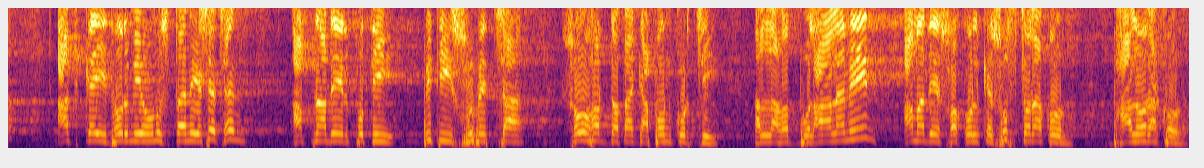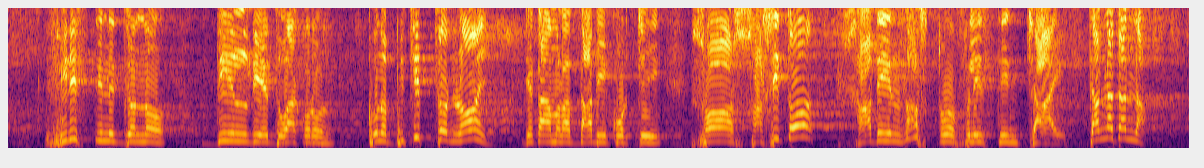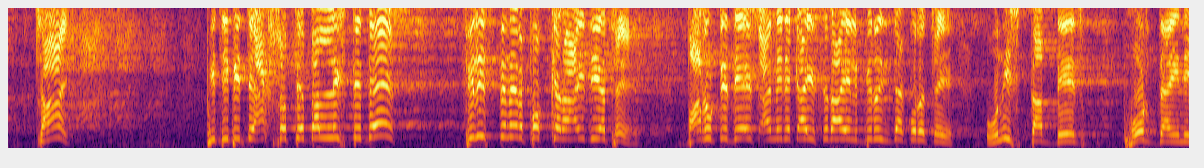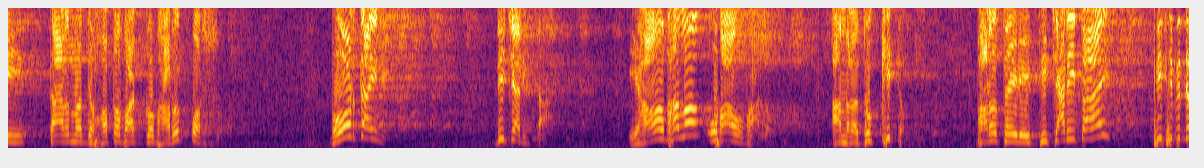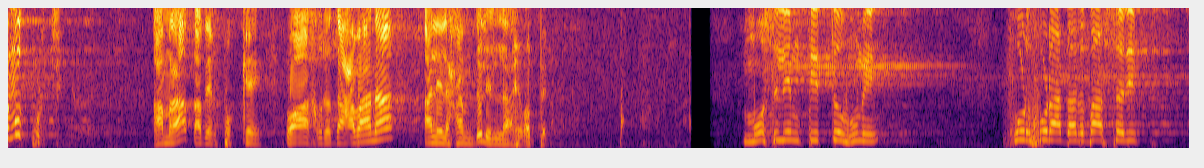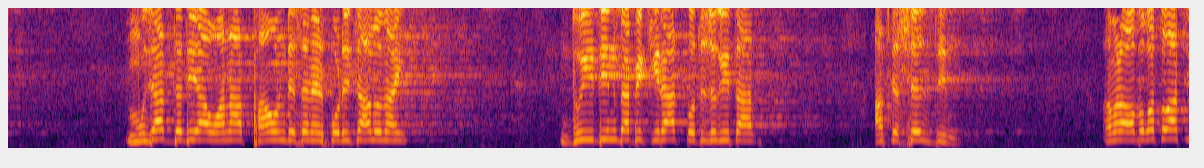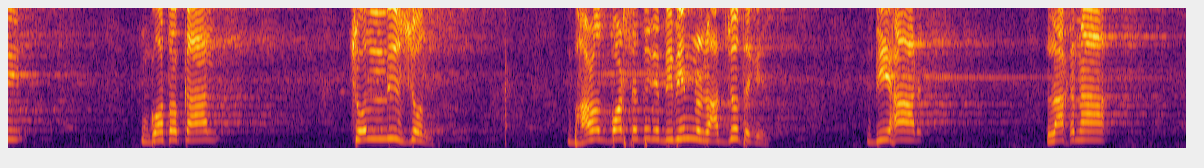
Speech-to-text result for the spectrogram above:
আজকে এই ধর্মীয় অনুষ্ঠানে এসেছেন, আপনাদের প্রতি প্রীতি, শুভেচ্ছা, সৌহার্দ্যতা জ্ঞাপন করছি। আল্লাহ রব্বুল আলামিন আমাদের সকলকে সুস্থ রাখুন, ভালো রাখুন, ফিলিস্তিনের জন্য দিল দিয়ে দোয়া করুন। কোনো বিচিত্র নয় যেটা আমরা দাবি করছি, স্বশাসিত স্বাধীন রাষ্ট্র ফিলিস্তিন চাই। চান না চান না। চাই। পৃথিবীতে একশো তেতাল্লিশটি দেশ ফিলিস্তিনের পক্ষে রায় দিয়েছে। বারোটি দেশ আমেরিকা, ইসরায়েল বিরোধিতা করেছে। উনিশটা দেশ ভোট দেয়নি, তার মধ্যে হতভাগ্য ভারতবর্ষ। ভোট দেয়নি। দ্বিচারিতা। ইহাও ভালো, উহাও ভালো। আমরা দুঃখিত। ভারতের এই দ্বিচারিতায় পৃথিবীতে মুখ পড়ছে। আমরা তাদের পক্ষে ওয়াখুর দাওয়ানা আনিল হামদুলিল্লাহ রব্বিল মুসলিম তীর্থভূমি, ফুরফুরা দরবার শরীফ মুজাদ্দিয়া ওয়ানাথ ফাউন্ডেশনের পরিচালনায় দুই দিনব্যাপী কিরাত প্রতিযোগিতার আজকে শেষ দিন। আমরা অবগত আছি, গতকাল চল্লিশ জন ভারতবর্ষ থেকে বিভিন্ন রাজ্য থেকে বিহার, লখনা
